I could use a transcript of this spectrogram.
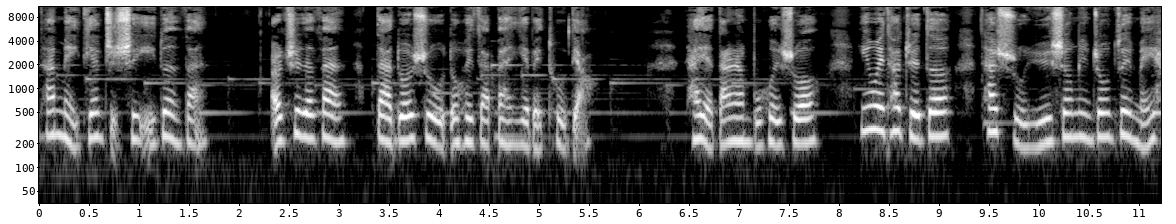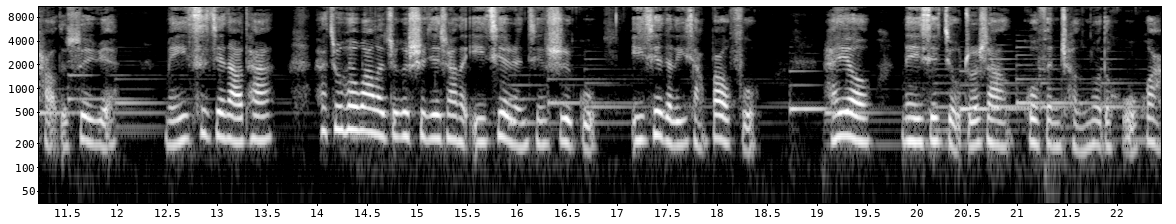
她每天只吃一顿饭，而吃的饭大多数都会在半夜被吐掉。他也当然不会说，因为他觉得他属于生命中最美好的岁月。每一次见到他，他就会忘了这个世界上的一切人情世故，一切的理想抱负，还有那些酒桌上过分承诺的胡话。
